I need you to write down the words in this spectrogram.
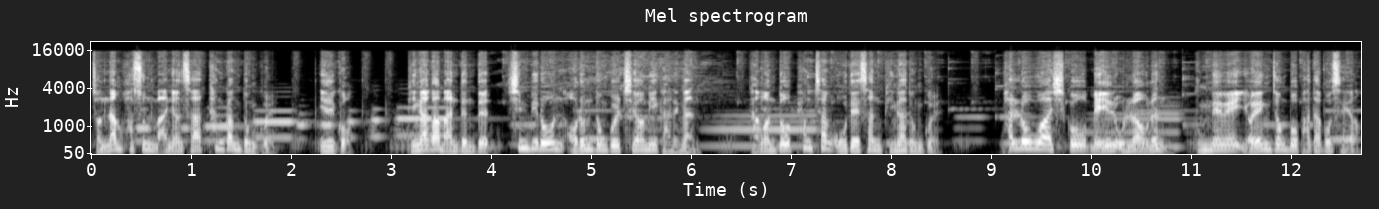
전남 화순 만연사 탄광동굴. 일곱. 빙하가 만든 듯 신비로운 얼음동굴 체험이 가능한 강원도 평창 오대산 빙하동굴. 팔로우하시고 매일 올라오는 국내외 여행 정보 받아보세요.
